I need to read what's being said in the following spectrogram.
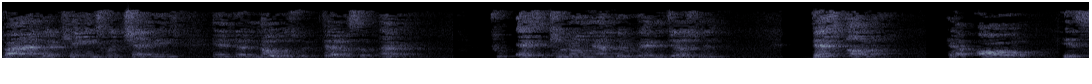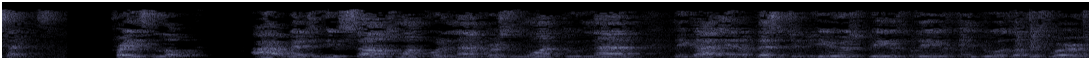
bind their kings with chains and their nobles with fetters of iron, to execute on them the written judgment. This honor have all his saints. Praise the Lord. I have read to you Psalms 149 verses 1 through 9. May God add a blessing to the hearers, readers, believers, and doers of his word.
